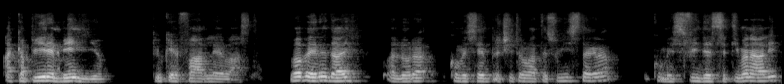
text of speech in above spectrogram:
a capire meglio più che farle e basta. Va bene, dai. Allora, come sempre, ci trovate su Instagram come sfide settimanali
